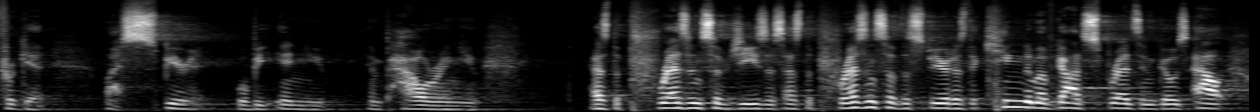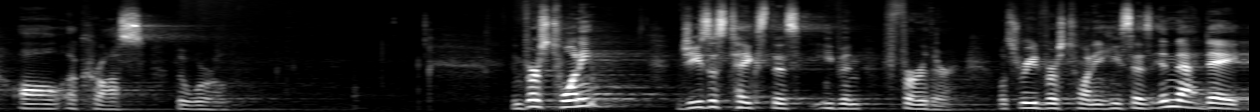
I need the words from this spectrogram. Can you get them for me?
forget, my spirit will be in you, empowering you as the presence of Jesus, as the presence of the Spirit, as the kingdom of God spreads and goes out all across the world. In verse 20, Jesus takes this even further. Let's read verse 20. He says, In that day,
